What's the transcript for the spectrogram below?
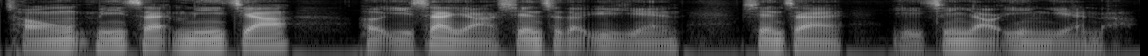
从弥赛弥迦和以赛亚先知的预言，现在。已经要应验了，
